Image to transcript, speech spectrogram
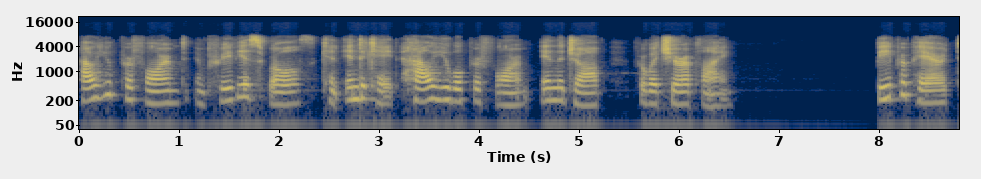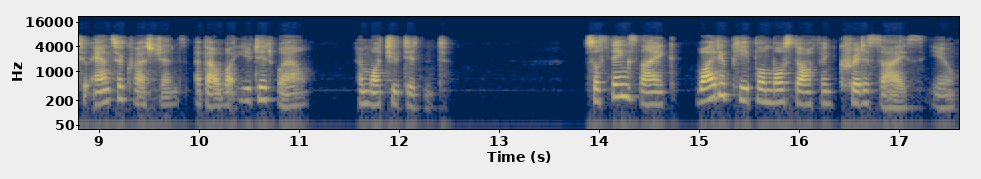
How you performed in previous roles can indicate how you will perform in the job for which you're applying. Be prepared to answer questions about what you did well and what you didn't. So things like, why do people most often criticize you?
